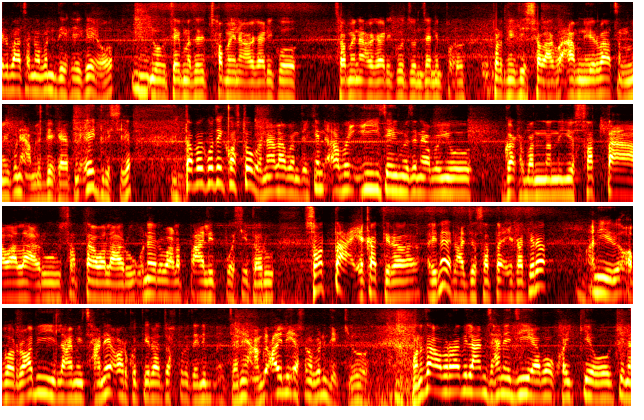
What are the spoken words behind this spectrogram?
निर्वाचनमा पनि देखेकै हो। यो चाहिँ मात्रै छ महिना अगाडिको छ महिना अगाडिको जुन चाहिँ प्रतिनिधि सभाको आम निर्वाचनमै पनि हामीले देखाएको थियौँ। यही दृश्य। तपाईँको चाहिँ कस्तो भन्नाला भनेदेखि अब यी चाहिँ चाहिँ अब यो गठबन्धन यो सत्तावालाहरू सत्तावालाहरू उनीहरूबाट पालित पोषितहरू सत्ता एकातिर होइन राज्य सत्ता एकातिर अनि अब रवि लामी छाने अर्कोतिर जस्तो चाहिँ चाहिँ हामीले अहिले यसमा पनि देखियो। हुन त अब रवि लामी छानेजी अब खै के हो किन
